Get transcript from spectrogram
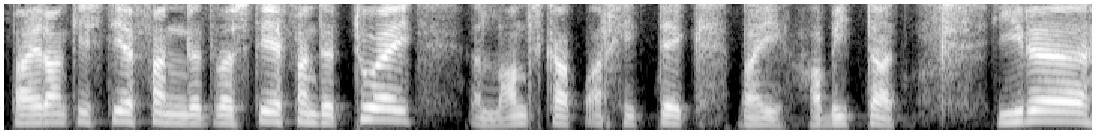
Baie dankie Stefan, dit was Stefan de Tooy, 'n landskapargitek by Habitat. Hier uh,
